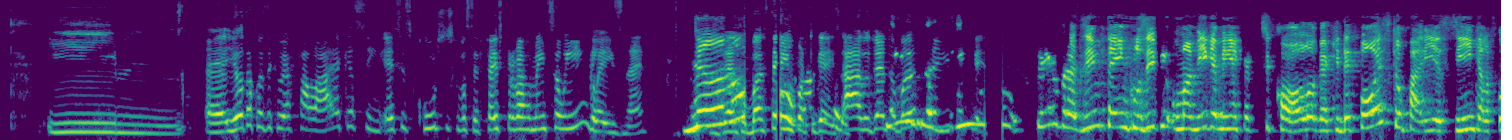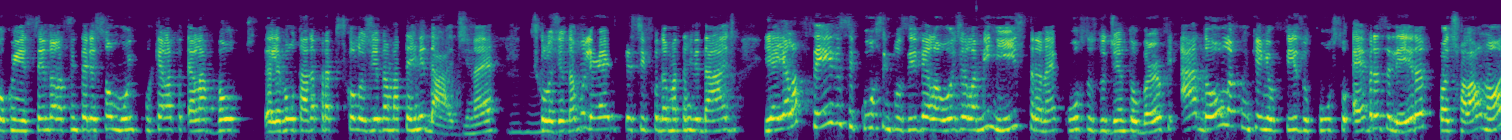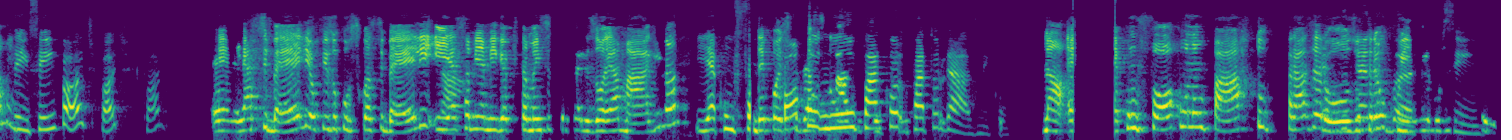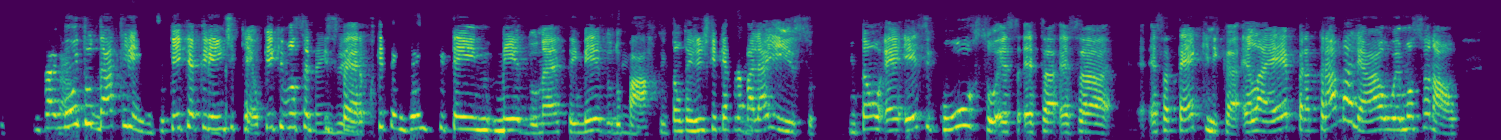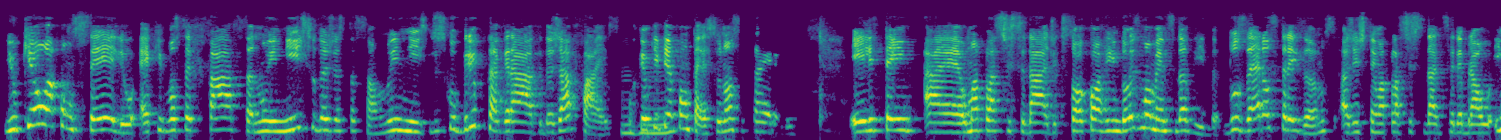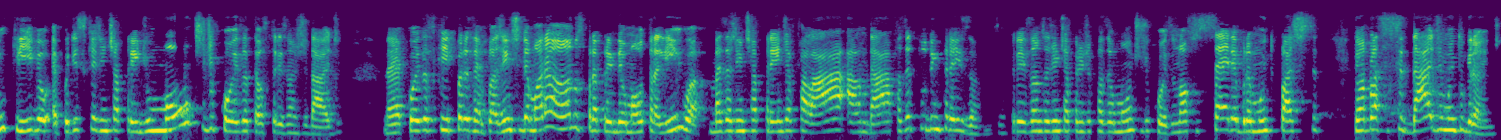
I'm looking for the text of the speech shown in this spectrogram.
E, é, e outra coisa que eu ia falar é que, assim, esses cursos que você fez provavelmente são em inglês, né? Não! Gentle Birth tem em português. Ah, do Gentle Birth tem em português. Tem no Brasil, tem inclusive uma amiga minha que é psicóloga, que depois que eu parei assim, que ela ficou conhecendo, ela se interessou muito, porque ela, ela, ela é voltada para a psicologia da maternidade, né? Uhum. Psicologia da mulher, específico da maternidade. E aí ela fez esse curso, inclusive, ela hoje ela ministra, né, cursos do Gentle Birth. A doula com quem eu fiz o curso é brasileira, pode falar o nome? Sim, sim, pode, pode, claro. É, é a Cibele, eu fiz o curso com a Cibele, tá. e essa minha amiga que também se especializou é a Magna. E é com foco Depois no parto, parto orgásmico. Não, é, é, com foco num parto prazeroso, é tranquilo. sim. Vai tá. muito da cliente. O que, que a cliente quer? O que, que você Entendi. espera? Porque tem gente que tem medo, né? Tem medo do sim. parto. Então tem gente que quer trabalhar isso. Então, é esse curso, essa, essa, essa, essa técnica, ela é para trabalhar o emocional. E o que eu aconselho é que você faça no início da gestação, no início. Descobriu que está grávida, já faz. Porque uhum. o que, que uhum. acontece? O nosso cérebro, ele tem é, uma plasticidade que só ocorre em dois momentos da vida. Do zero aos três anos, a gente tem uma plasticidade cerebral incrível. É por isso que a gente aprende um monte de coisa até os três anos de idade. Né? Coisas que, por exemplo, a gente demora anos para aprender uma outra língua, mas a gente aprende a falar, a andar, a fazer tudo em três anos. Em três anos a gente aprende a fazer um monte de coisa. O nosso cérebro é muito plastic... tem uma plasticidade muito grande.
